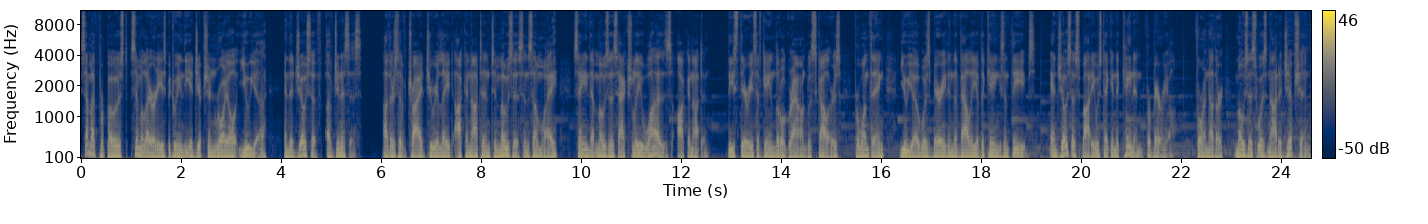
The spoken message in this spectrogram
Some have proposed similarities between the Egyptian royal Yuya and the Joseph of Genesis. Others have tried to relate Akhenaten to Moses in some way, saying that Moses actually was Akhenaten. These theories have gained little ground with scholars. For one thing, Yuya was buried in the Valley of the Kings in Thebes, and Joseph's body was taken to Canaan for burial. For another, Moses was not Egyptian,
